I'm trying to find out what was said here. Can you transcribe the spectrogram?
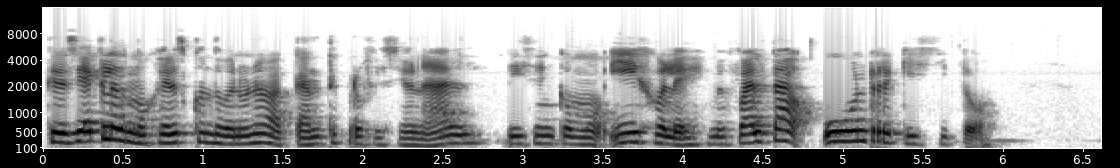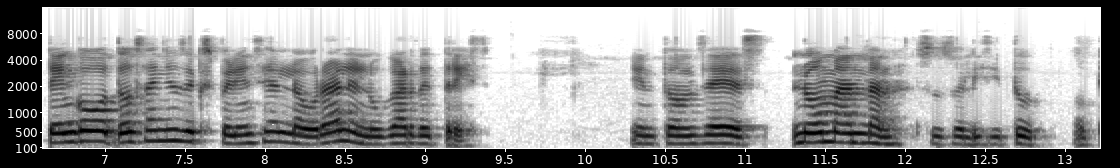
Que decía que las mujeres cuando ven una vacante profesional dicen como, híjole, me falta un requisito. Tengo dos años de experiencia laboral en lugar de tres. Entonces, no mandan su solicitud, ¿ok?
